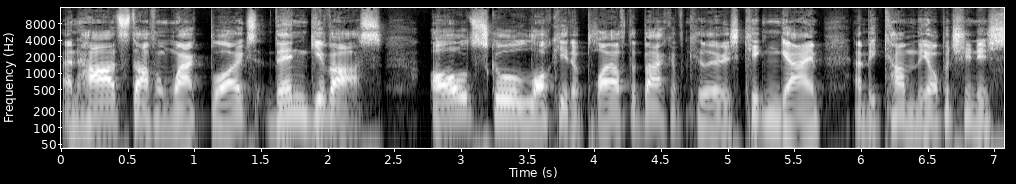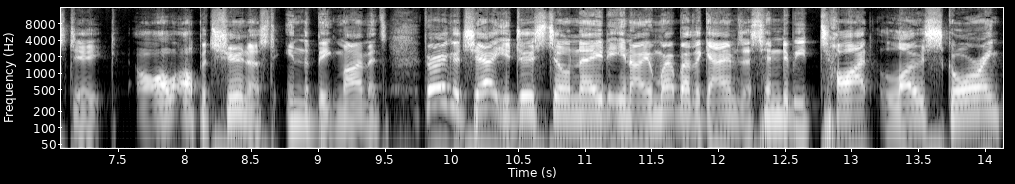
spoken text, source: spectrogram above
and hard stuff and whack blokes. Then give us Ross old school Lockie to play off the back of Cleary's kicking game and become the opportunistic opportunist in the big moments. Very good shout. You do still need, you know, in wet weather games that tend to be tight, low scoring.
